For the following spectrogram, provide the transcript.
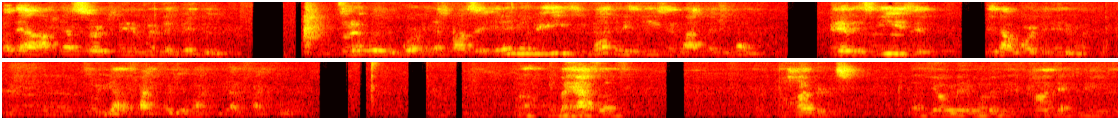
But they're out there serving men and women. They've been through. So willing to work. And that's why I say it ain't going to be easy. Nothing is easy in life that you want. And if it's easy, it's not worth it anyway. So you got to fight for your life. You got to fight for it. Well, on behalf of the hundreds of young men and women that have contacted me with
